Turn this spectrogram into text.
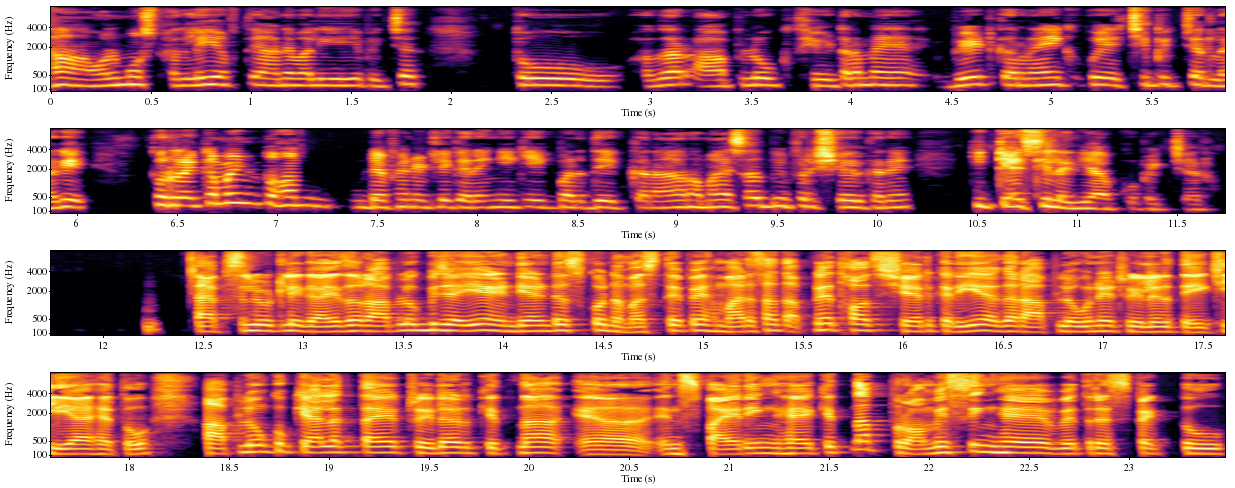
हाँ ऑलमोस्ट अगले ही हफ़्ते आने वाली है ये पिक्चर तो अगर आप लोग थिएटर में वेट कर रहे हैं कि कोई अच्छी पिक्चर लगे तो रेकमेंड तो हम डेफिनेटली करेंगे कि एक बार देख कर आए और हमारे साथ भी फिर शेयर करें कि कैसी लगी आपको पिक्चर एब्सोल्युटली गाइस और आप लोग भी जाइए इंडियन को नमस्ते पे। हमारे साथ अपने थॉट्स शेयर करिए। अगर आप लोगों ने ट्रेलर देख लिया है तो। आप लोगों को क्या लगता है ट्रेलर कितना इंस्पायरिंग uh, है? कितना प्रॉमिसिंग है विद रिस्पेक्ट टू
